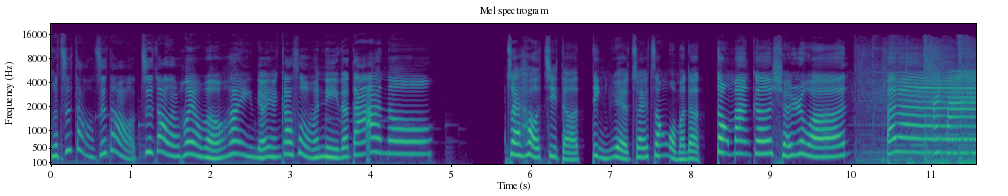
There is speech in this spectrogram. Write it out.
我知道，知道，知道的朋友们，欢迎留言告诉我们你的答案哦。最后记得订阅、追踪我们的动漫歌学日文，拜拜。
